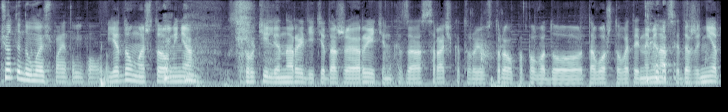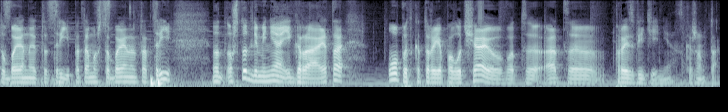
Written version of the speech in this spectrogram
Что ты думаешь по этому поводу? Я думаю, что у меня скрутили на Reddit даже рейтинг за срач, который я устроил по поводу того, что в этой номинации даже нету Bayonetta 3. Потому что Bayonetta 3, ну, ну, что для меня игра? Это опыт, который я получаю вот э, от э, произведения, скажем так.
